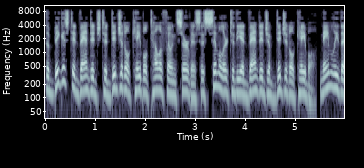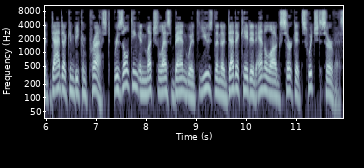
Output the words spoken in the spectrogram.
The biggest advantage to digital cable telephone service is similar to the advantage of digital cable, namely that data can be compressed, resulting in much less bandwidth used than a dedicated analog circuit switched service.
